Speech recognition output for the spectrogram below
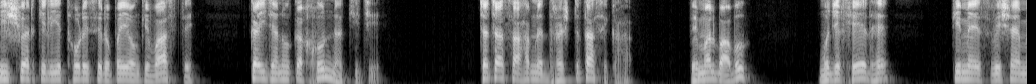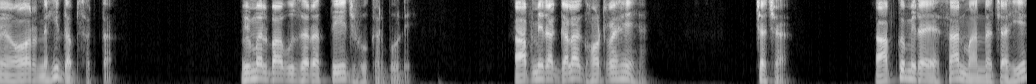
ईश्वर के लिए थोड़े से रुपयों के वास्ते कई जनों का खून न कीजिए। चचा साहब ने धृष्टता से कहा, विमल बाबू, मुझे खेद है कि मैं इस विषय में और नहीं दब सकता। विमल बाबू जरा तेज होकर बोले, आप मेरा गला घोंट रहे हैं। चचा आपको मेरा एहसान मानना चाहिए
